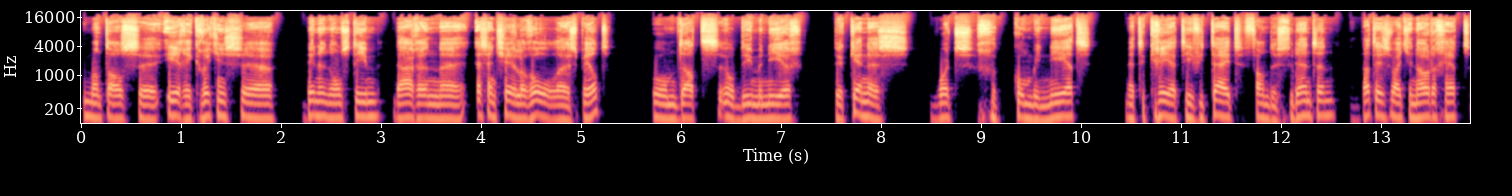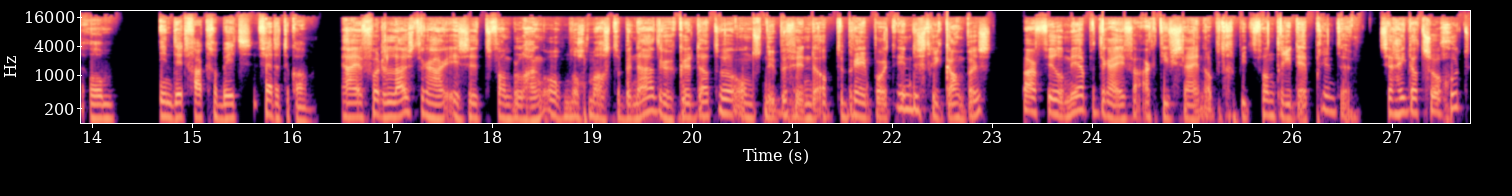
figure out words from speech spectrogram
iemand als Erik Rutjens binnen ons team daar een essentiële rol speelt. Omdat op die manier de kennis wordt gecombineerd met de creativiteit van de studenten. Dat is wat je nodig hebt om in dit vakgebied verder te komen. Ja, en voor de luisteraar is het van belang om nogmaals te benadrukken dat we ons nu bevinden op de Brainport Industry Campus, waar veel meer bedrijven actief zijn op het gebied van 3D-printen. Zeg ik dat zo goed?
